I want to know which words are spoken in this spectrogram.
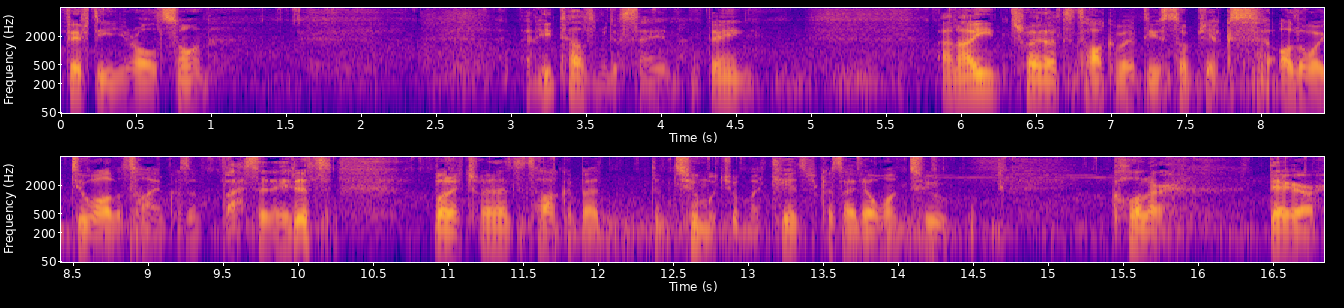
15 year old son, and he tells me the same thing. And I try not to talk about these subjects, although I do all the time because I'm fascinated. But I try not to talk about them too much with my kids because I don't want to colour their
